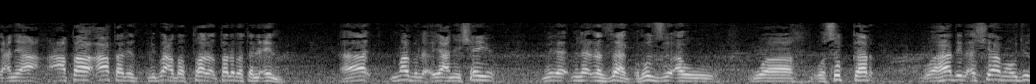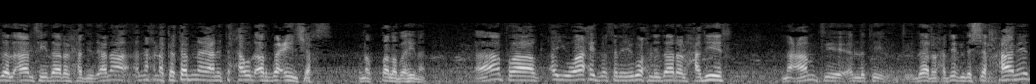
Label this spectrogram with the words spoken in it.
يعني اعطى أعطى لبعض طلبة العلم. آه مبلغ يعني شيء من الارزاق رز أو وسكر. وهذه الأشياء موجودة الآن في دار الحديث انا نحن كتبنا يعني تحول أربعين شخص من الطلبة هنا. آه فأي واحد مثلا يروح لدار الحديث نعم في التي في دار الحديث عند الشيخ حامد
